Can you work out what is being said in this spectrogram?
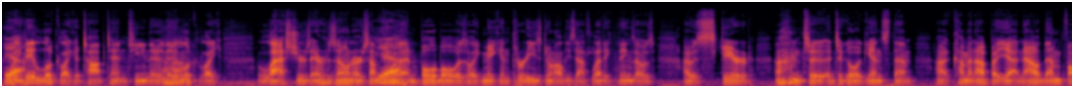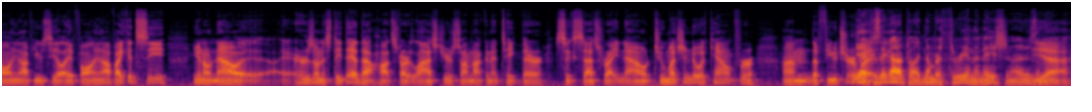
Yeah. Like they looked like a top ten team. They, they Uh-huh. looked like last year's Arizona or something. Yeah. And Bol Bol was like making threes, doing all these athletic things. I was I was scared um, to to go against them uh, coming up. But yeah, now them falling off, UCLA falling off. I could see. You know, now uh, Arizona State, they had that hot start last year, so I'm not going to take their success right now too much into account for um, the future. Yeah, because they got up to like number three in the nation, right? something? yeah,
